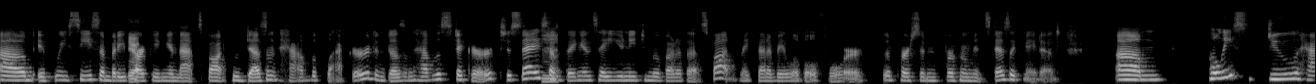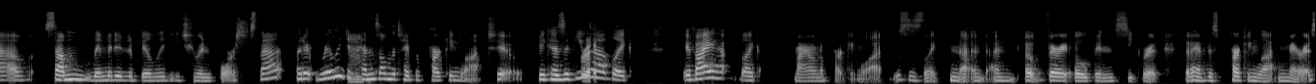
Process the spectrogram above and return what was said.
um, if we see somebody parking in that spot who doesn't have the placard and doesn't have the sticker to say mm. something and say you need to move out of that spot make that available for the person for whom it's designated um, police do have some limited ability to enforce that but it really mm. depends mm. on the type of parking lot too because if you right. have like if i have like my own parking lot this is like a very open secret that i have this parking lot in Merritt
